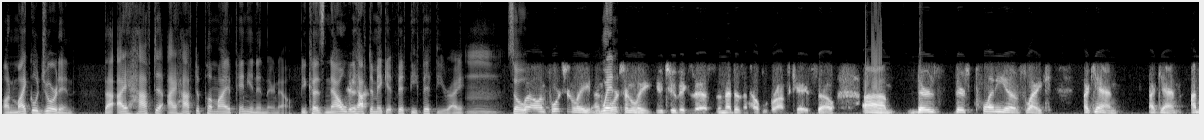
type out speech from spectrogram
on Michael Jordan that I have to I have to put my opinion in there now because now we have to make it 50-50, right? So Well, unfortunately, When- unfortunately, YouTube exists, and that doesn't help LeBron's case. So um, there's there's plenty of like, again, again, I'm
